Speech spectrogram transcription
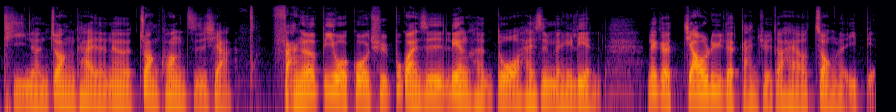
体能状态的那个状况之下，反而比我过去不管是练很多还是没练。那个焦虑的感觉都还要重了一点。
